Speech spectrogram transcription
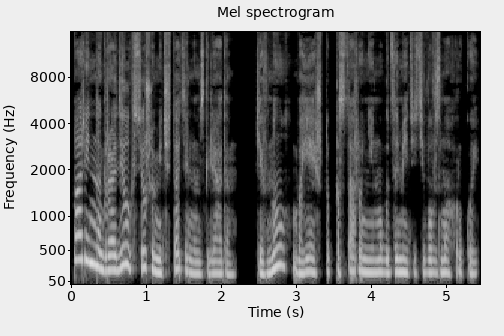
Парень наградил Ксюшу мечтательным взглядом. Кивнул, боясь, что посторонние могут заметить его взмах рукой.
